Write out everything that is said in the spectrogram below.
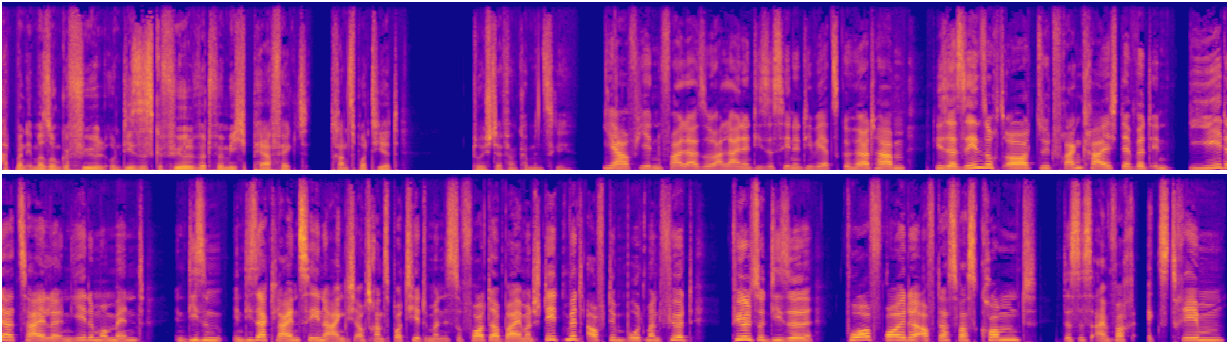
hat man immer so ein Gefühl. Und dieses Gefühl wird für mich perfekt transportiert durch Stefan Kaminski. Ja, auf jeden Fall. Also alleine diese Szene, die wir jetzt gehört haben, dieser Sehnsuchtsort Südfrankreich, der wird in jeder Zeile, in jedem Moment in, diesem, in dieser kleinen Szene eigentlich auch transportiert und man ist sofort dabei. Man steht mit auf dem Boot, man führt, fühlt so diese, Vorfreude auf das, was kommt, das ist einfach extrem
